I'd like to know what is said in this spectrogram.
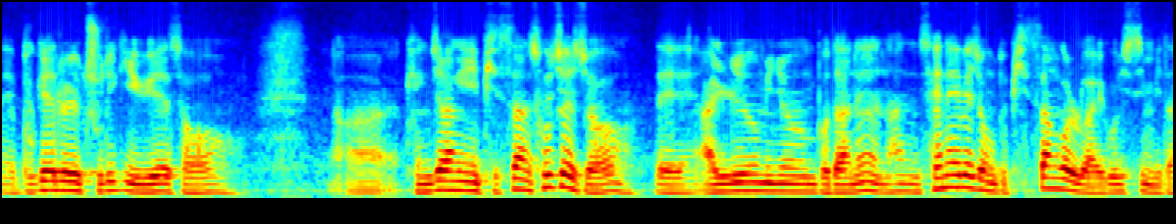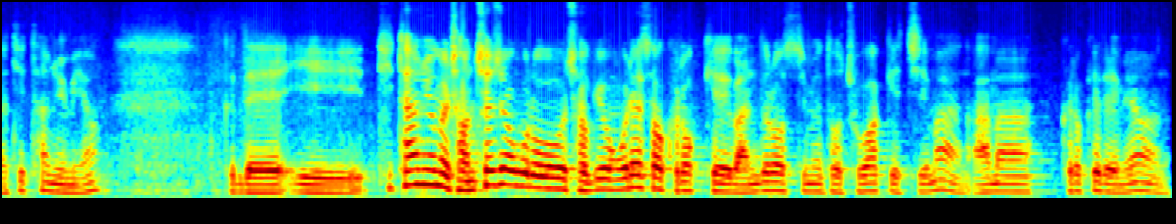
네, 무게를 줄이기 위해서 아, 굉장히 비싼 소재죠. 네, 알루미늄보다는 한 3, 4배 정도 비싼 걸로 알고 있습니다. 티타늄이요. 근데 이 티타늄을 전체적으로 적용을 해서 그렇게 만들었으면 더 좋았겠지만 아마 그렇게 되면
